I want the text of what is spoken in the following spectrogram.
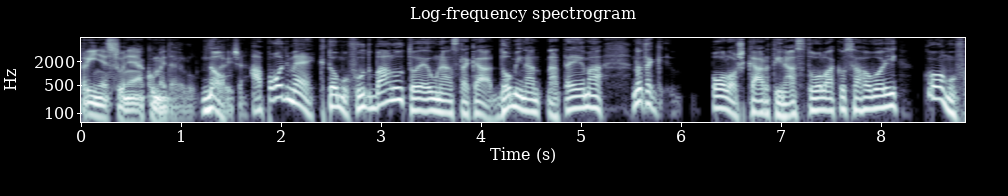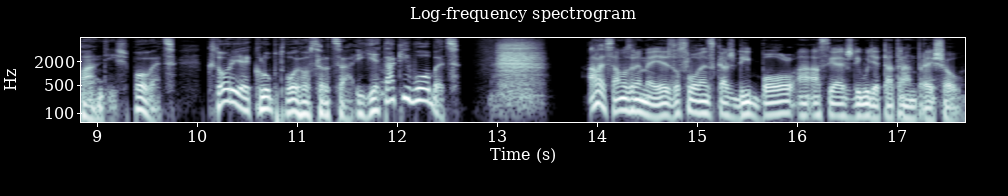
prinesú nejakú medailu. No a poďme k tomu futbalu, to je u nás taká dominantná téma. No tak polož karty na stôl, ako sa hovorí. Komu fandíš? Povedz. Ktorý je klub tvojho srdca? Je taký vôbec? Ale samozrejme je, zo Slovenska vždy bol a asi aj vždy bude Tatran Prešov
